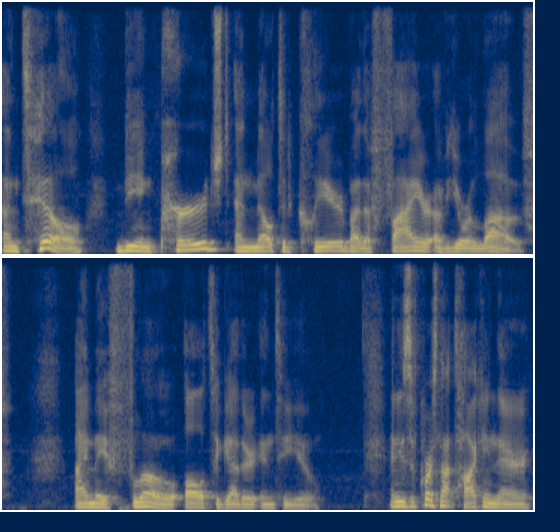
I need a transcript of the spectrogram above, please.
until being purged and melted clear by the fire of your love, I may flow altogether into you. And he's, of course, not talking there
